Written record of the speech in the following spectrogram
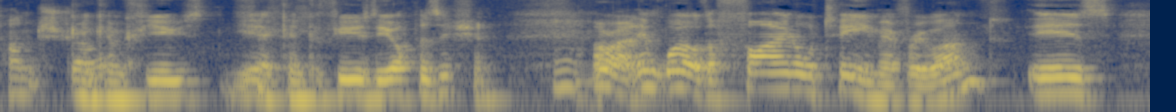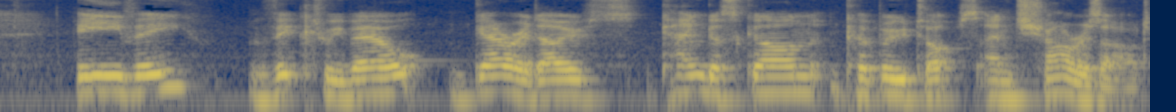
Punch Can confuse, yeah, can confuse the opposition. Mm. All right, then. Well, the final team, everyone, is Eevee, Victreebel, Gyarados, Kangaskhan, Kabutops, and Charizard.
